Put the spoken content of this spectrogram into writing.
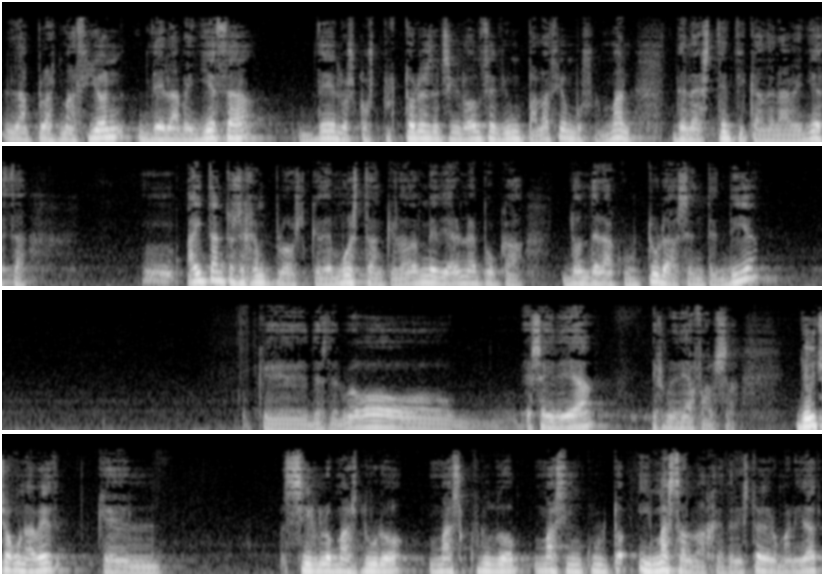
la plasmación de la belleza de los constructores del siglo XI de un palacio musulmán, de la estética, de la belleza. Mm, hay tantos ejemplos que demuestran que la Edad Media era una época donde la cultura se entendía, que desde luego esa idea es una idea falsa. Yo he dicho alguna vez que el siglo más duro, más crudo, más inculto y más salvaje de la historia de la humanidad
